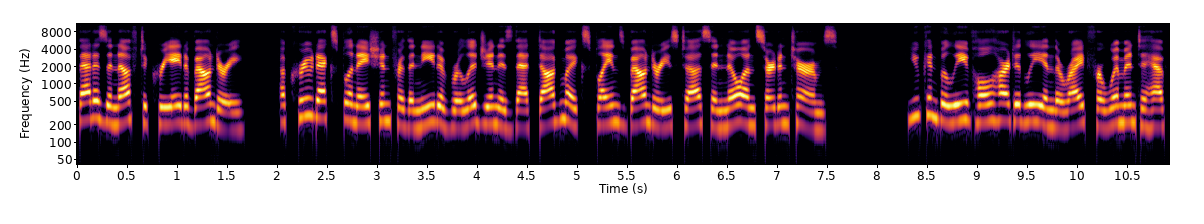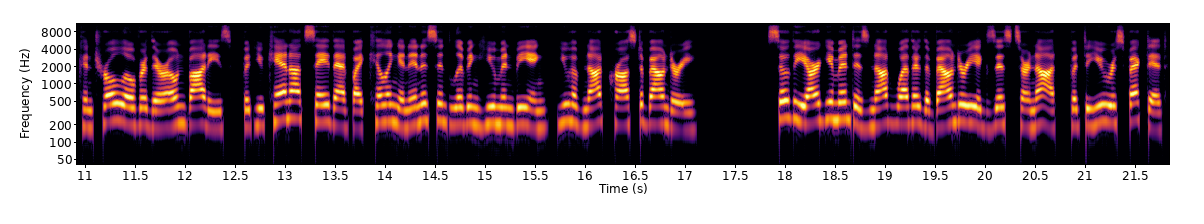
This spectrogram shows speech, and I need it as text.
That is enough to create a boundary. A crude explanation for the need of religion is that dogma explains boundaries to us in no uncertain terms. You can believe wholeheartedly in the right for women to have control over their own bodies, but you cannot say that by killing an innocent living human being, you have not crossed a boundary. So the argument is not whether the boundary exists or not, but do you respect it?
